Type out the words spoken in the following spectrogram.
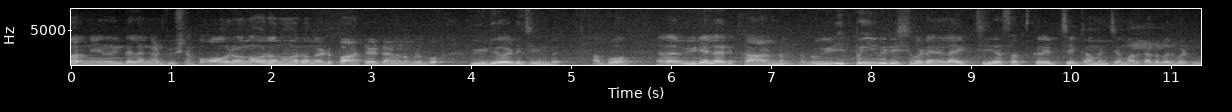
പറഞ്ഞു കഴിഞ്ഞാൽ നിങ്ങൾക്ക് എല്ലാം കൺഫ്യൂഷൻ അപ്പോൾ ഓരോന്നും ഓരോന്നും ഓരോന്നായിട്ട് പാട്ടായിട്ടാണ് നമ്മളിപ്പോൾ വീഡിയോ ആയിട്ട് ചെയ്യുന്നത്. അപ്പോൾ വീഡിയോ എല്ലാവരും കാണണം. അപ്പോൾ ഇപ്പോൾ ഈ വീഡിയോ ഇഷ്ടപ്പെട്ടെങ്കിൽ ലൈക്ക് ചെയ്യുക സബ്സ്ക്രൈബ് ചെയ്യുക കമന്റ് ചെയ്യുക മറക്കാത്ത ബെൽ ബട്ടൺ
